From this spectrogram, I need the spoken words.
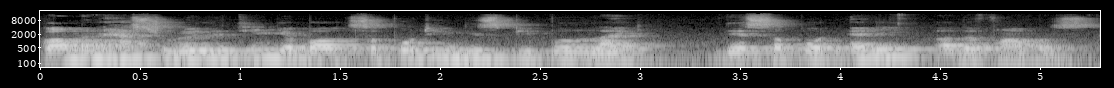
government has to really think about supporting these people like they support any other farmers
